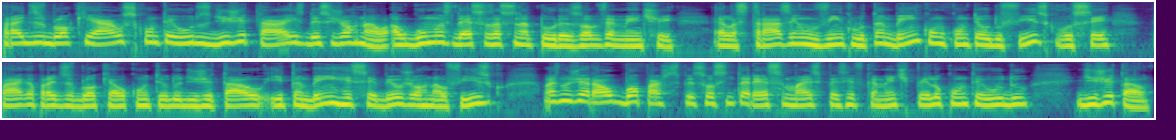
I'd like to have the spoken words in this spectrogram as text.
para desbloquear os conteúdos digitais desse jornal. Algumas dessas assinaturas, obviamente, elas trazem um vínculo também com o conteúdo físico, você paga para desbloquear o conteúdo digital e também receber o jornal físico, mas no geral, boa parte das pessoas se interessa mais especificamente pelo conteúdo digital.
